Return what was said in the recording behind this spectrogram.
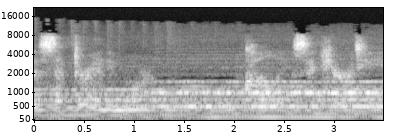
this sector anymore. Calling security.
